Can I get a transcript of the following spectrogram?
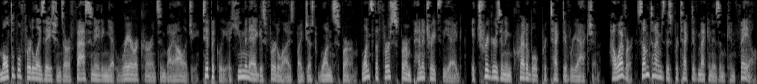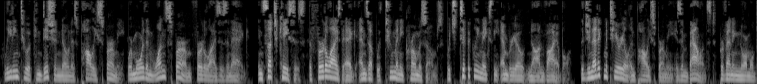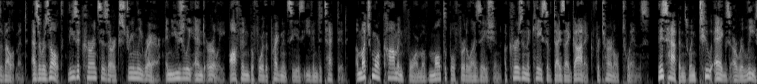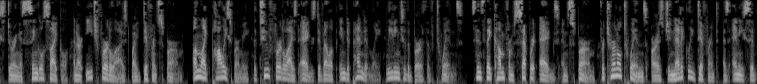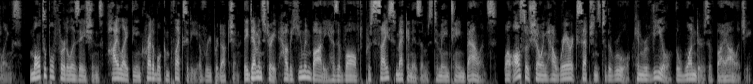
Multiple fertilizations are a fascinating yet rare occurrence in biology. Typically, a human egg is fertilized by just one sperm. Once the first sperm penetrates the egg, it triggers an incredible protective reaction. However, sometimes this protective mechanism can fail, leading to a condition known as polyspermy, where more than one sperm fertilizes an egg. In such cases, the fertilized egg ends up with too many chromosomes, which typically makes the embryo non-viable. The genetic material in polyspermy is imbalanced, preventing normal development. As a result, these occurrences are extremely rare and usually end early, often before the pregnancy is even detected. A much more common form of multiple fertilization occurs in the case of dizygotic fraternal twins. This happens when two eggs are released during a single cycle and are each fertilized by different sperm. Unlike polyspermy, the two fertilized eggs develop independently, leading to the birth of twins. Since they come from separate eggs and sperm, fraternal twins are as genetically different as any siblings. Multiple fertilizations highlight the incredible complexity of reproduction. They demonstrate how the human body has evolved precise mechanisms to maintain balance, while also showing how rare exceptions to the rule can reveal the wonders of biology.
